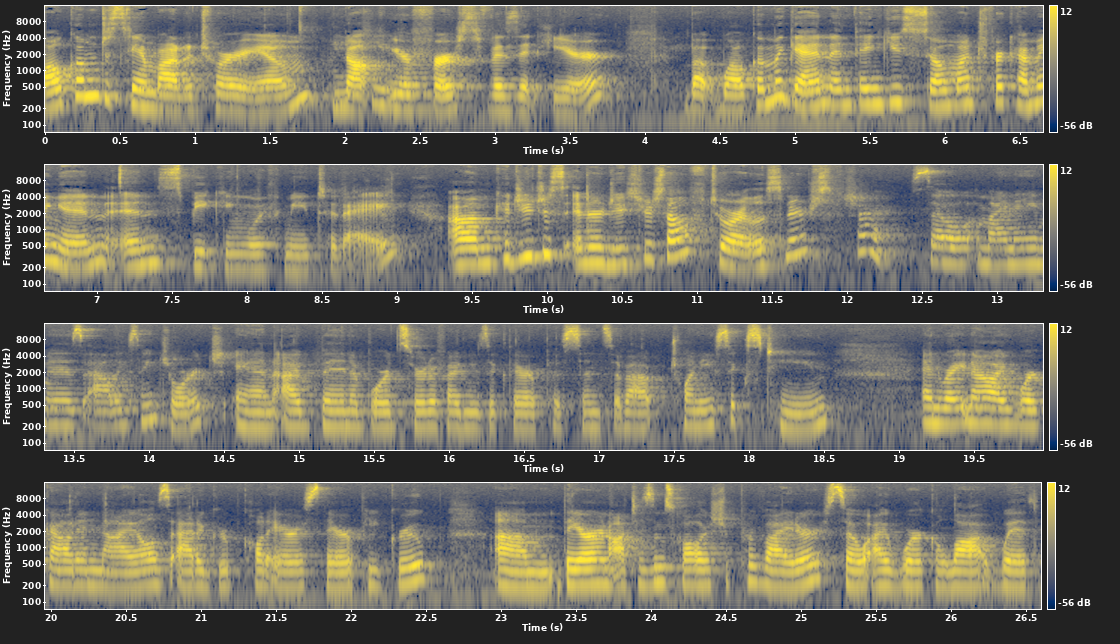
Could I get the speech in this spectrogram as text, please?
Welcome to Stambaugh Auditorium. Thank Not you. your first visit here, but welcome again, and thank you so much for coming in and speaking with me today. Um, could you just introduce yourself to our listeners? Sure. So, my name is Allie St. George, and I've been a board certified music therapist since about 2016. And right now, I work out in Niles at a group called Aaris Therapy Group. Um, they are an autism scholarship provider, so I work a lot with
